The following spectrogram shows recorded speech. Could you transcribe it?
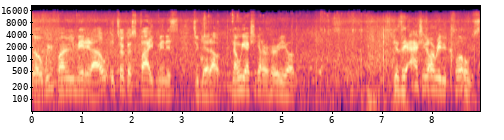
So we finally made it out. It took us five minutes to get out. Now we actually gotta hurry up. Because they actually already closed.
